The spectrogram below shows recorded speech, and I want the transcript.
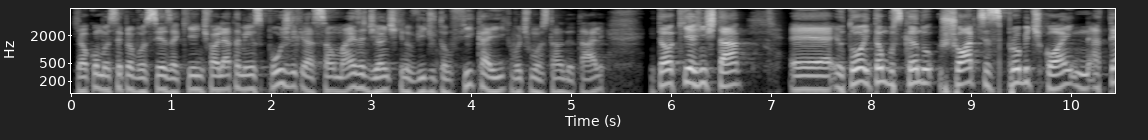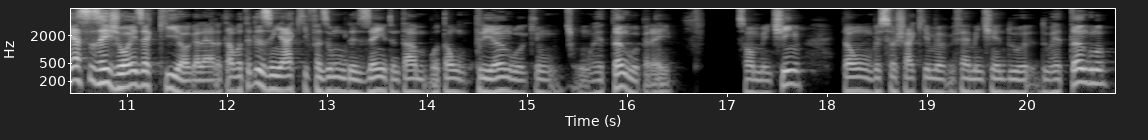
que é o que eu mostrei para vocês aqui. A gente vai olhar também os pools de liquidação mais adiante aqui no vídeo, então fica aí que eu vou te mostrar no detalhe. Então aqui a gente está, é, eu estou então buscando shorts para o Bitcoin até essas regiões aqui, ó, galera. Tá? Vou até desenhar aqui, fazer um desenho, tentar botar um triângulo aqui, um, um retângulo, peraí, só um momentinho. Então, ver se eu achar aqui minha ferramentinha do, do retângulo,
